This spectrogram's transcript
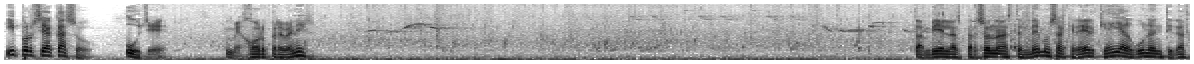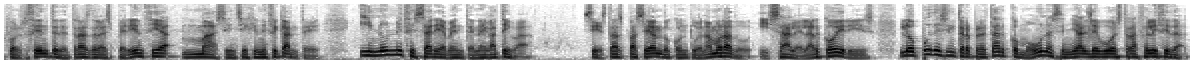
y por si acaso, huye. Mejor prevenir. También las personas tendemos a creer que hay alguna entidad consciente detrás de la experiencia más insignificante, y no necesariamente negativa. Si estás paseando con tu enamorado y sale el arco iris, lo puedes interpretar como una señal de vuestra felicidad.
